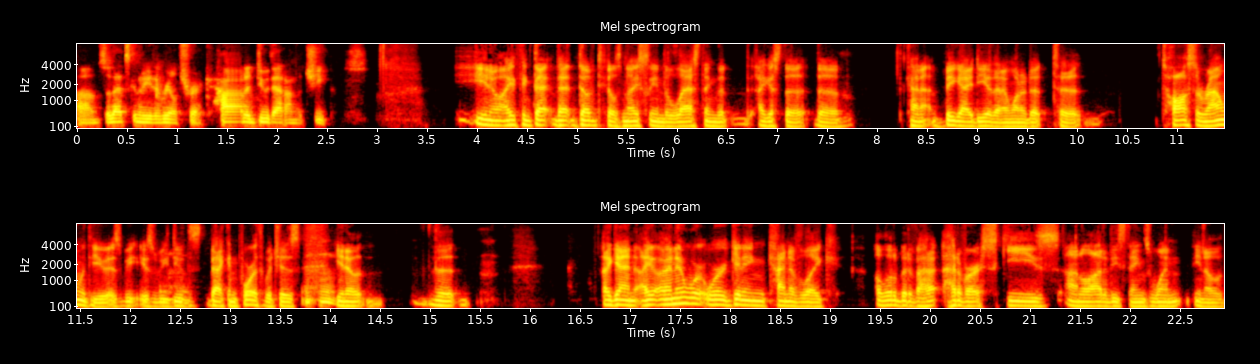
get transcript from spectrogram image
Um, so that's going to be the real trick: how to do that on the cheap. You know, I think that that dovetails nicely into the last thing that I guess the the kind of big idea that I wanted to, to toss around with you as we as we mm-hmm. do this back and forth, which is mm-hmm. you know the again I, I know we're we're getting kind of like a little bit of ahead of our skis on a lot of these things when you know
